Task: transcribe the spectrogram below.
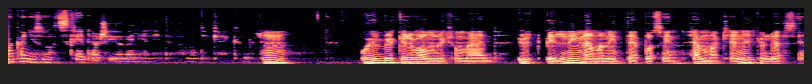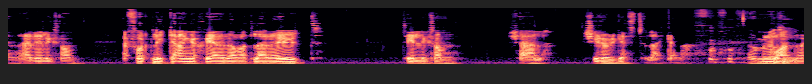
man kan ju som sagt skräddarsy och välja lite som man tycker är kul. Mm. Och hur brukar det vara om, liksom, med utbildning när man inte är på sin hemmaklinik under SCN? Är, det liksom, är folk lika engagerade av att lära ut till liksom kärlkirurgistläkarna. Ja, men alltså,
